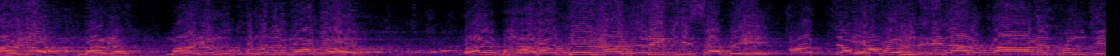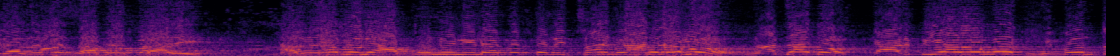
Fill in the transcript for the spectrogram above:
মাননীয় মুখ্যমন্ত্ৰী মহোদয় মানে হিচাপে ক'ত যাব এখন পৰা আন এখন জিলালৈকে যাব পাৰে? আৰু এইখিনি আপুনি নিৰাপত্তা কৰিব নাযাব নাযাব। কাৰ্বি আলঙত হিমন্ত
